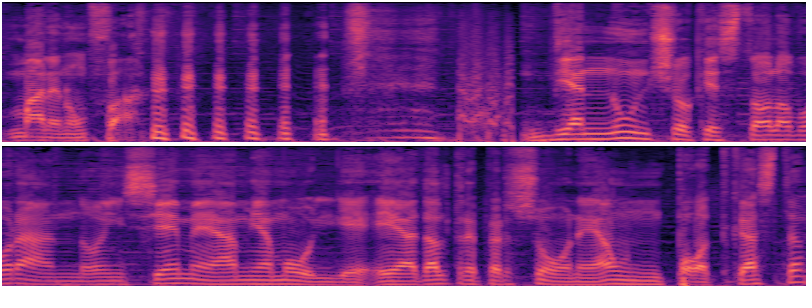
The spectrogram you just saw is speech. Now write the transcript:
male non fa. Vi annuncio che sto lavorando insieme a mia moglie e ad altre persone a un podcast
